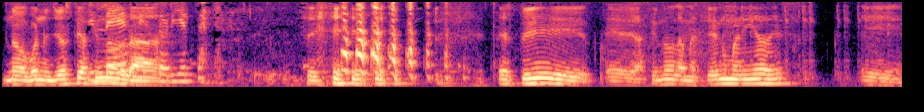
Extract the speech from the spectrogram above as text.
No, bueno, yo estoy Y haciendo lees la... historietas. Sí. Estoy eh, haciendo la maestría en humanidades eh,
